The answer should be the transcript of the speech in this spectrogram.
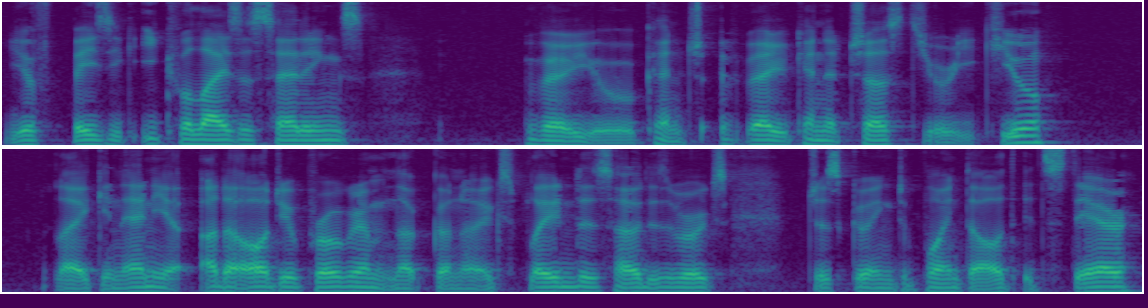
You have basic equalizer settings where you can where you can adjust your EQ like in any other audio program. I'm not gonna explain this how this works, just going to point out it's there.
